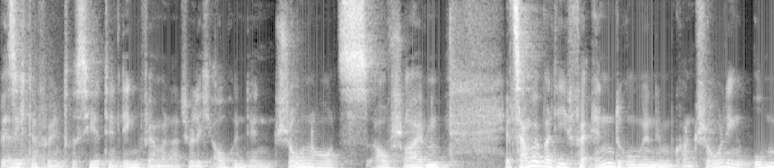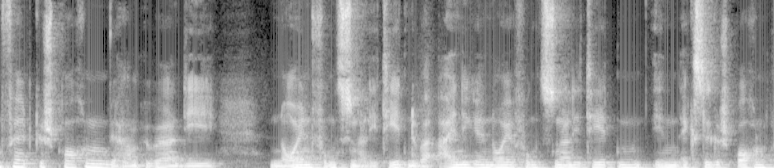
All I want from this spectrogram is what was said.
Wer sich dafür interessiert, den Link werden wir natürlich auch in den Show Notes aufschreiben. Jetzt haben wir über die Veränderungen im Controlling-Umfeld gesprochen. Wir haben über die neuen Funktionalitäten, über einige neue Funktionalitäten in Excel gesprochen.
